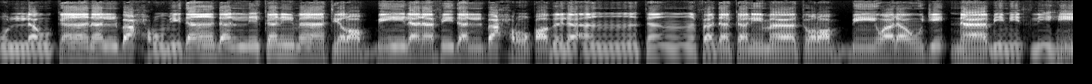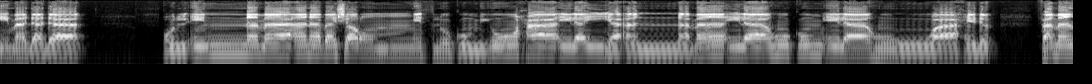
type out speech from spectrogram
قُل لَّوْ كَانَ الْبَحْرُ مِدَادًا لِّكَلِمَاتِ رَبِّي لَنَفِدَ الْبَحْرُ قَبْلَ أَن تَنفَدَ كَلِمَاتُ رَبِّي وَلَوْ جِئْنَا بِمِثْلِهِ مَدَدًا قُلْ إِنَّمَا أَنَا بَشَرٌ مِّثْلُكُمْ يُوحَىٰ إِلَيَّ أَنَّمَا إِلَٰهُكُمْ إِلَٰهٌ وَاحِدٌ فَمَن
